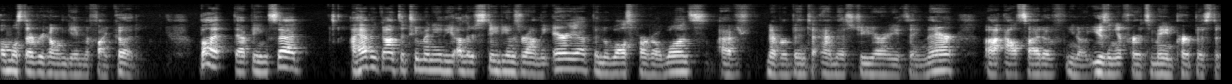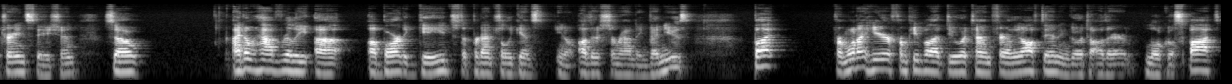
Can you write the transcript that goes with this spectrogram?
almost every home game if I could. But that being said, I haven't gone to too many of the other stadiums around the area. I've been to Wells Fargo once. I've never been to MSG or anything there uh, outside of you know using it for its main purpose, the train station. So I don't have really a, a bar to gauge the potential against you know other surrounding venues. But from what I hear from people that do attend fairly often and go to other local spots,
